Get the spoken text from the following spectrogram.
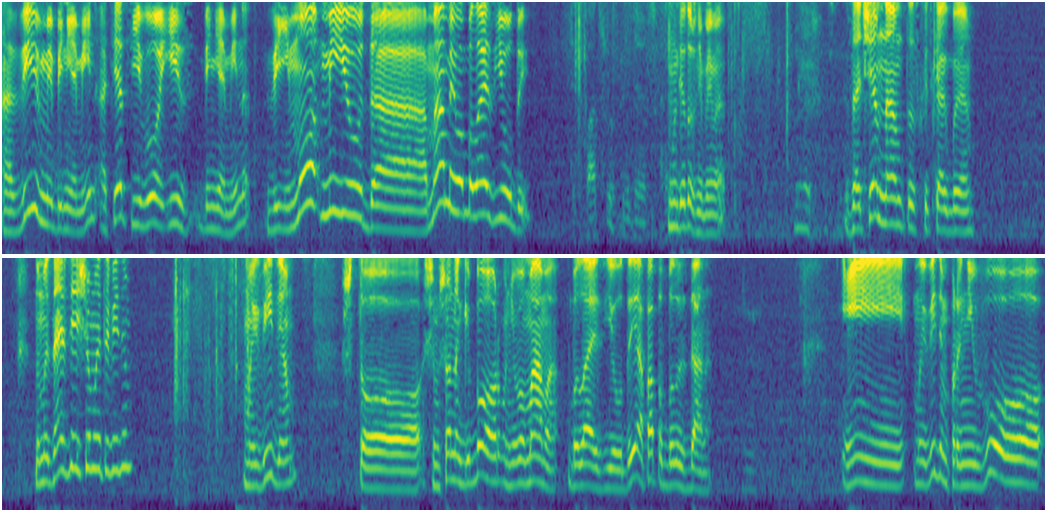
Авив ми Беньямин, отец его из Беньямина, Вимо ми Юда, мама его была из Юды. По отцу же передается. Ну, я тоже не понимаю. Зачем нам, так сказать, как бы... Ну, мы знаешь, где еще мы это видим? Мы видим, что Шимшона Гибор, у него мама была из Иуды, а папа был из Дана. И мы видим про него,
